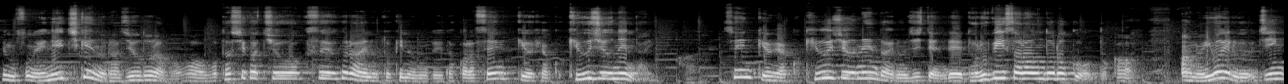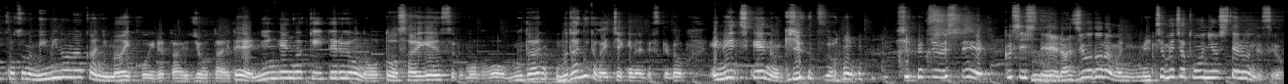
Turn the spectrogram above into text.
でもその NHK のラジオドラマは私が中学生ぐらいの時なのでだから1990年代1990年代の時点でドルビーサラウンド録音とかあのいわゆる人骨の耳の中にマイクを入れた状態で人間が聞いてるような音を再現するものを無駄に無駄にとか言っちゃいけないですけど NHK の技術を 集中して駆使してラジオドラマにめちゃめちゃ投入してるんですよ。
